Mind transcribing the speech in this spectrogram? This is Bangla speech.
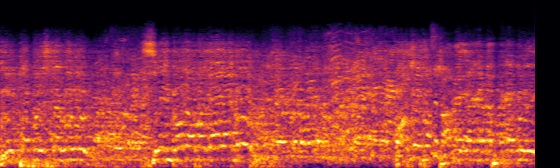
নেটটা পরিষ্কার করুন। শৃঙ্খলা বজায় রাখুন। সামনে জায়গাটা ফাঁকা করে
